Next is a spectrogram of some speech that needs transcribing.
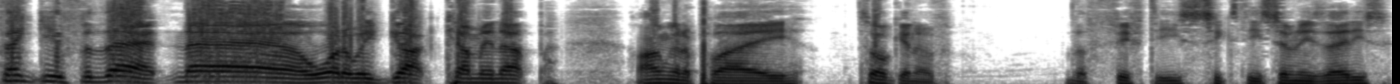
Thank you for that. Now, what do we got coming up? I'm going to play, talking of the 50s, 60s, 70s, 80s.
